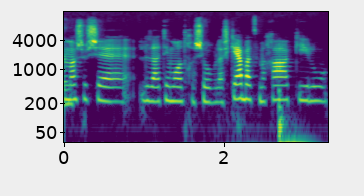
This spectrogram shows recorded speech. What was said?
כן. משהו שלדעתי מאוד חשוב. להשקיע בעצמך, כאילו,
